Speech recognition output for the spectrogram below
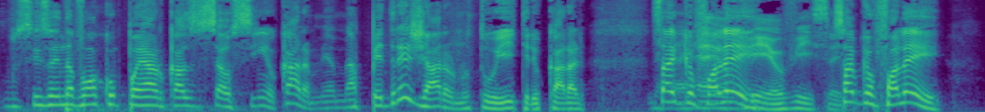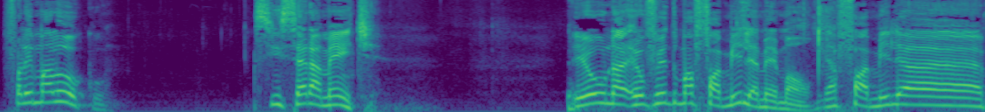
Vocês ainda vão acompanhar o caso do Celcinho. Cara, me, me apedrejaram no Twitter e o caralho. Sabe o que eu É, falei? Eu vi, eu vi isso aí. Sabe o que eu falei? Falei, maluco, sinceramente, eu, eu venho de uma família, meu irmão. Minha família. é-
